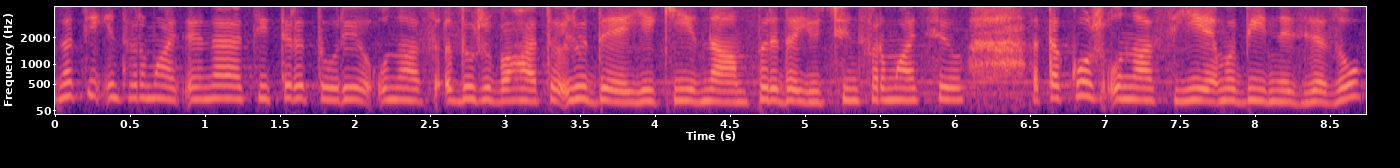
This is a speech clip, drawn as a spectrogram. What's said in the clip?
На тій інформації на тій території у нас дуже багато людей, які нам передають цю інформацію. Також у нас є мобільний зв'язок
